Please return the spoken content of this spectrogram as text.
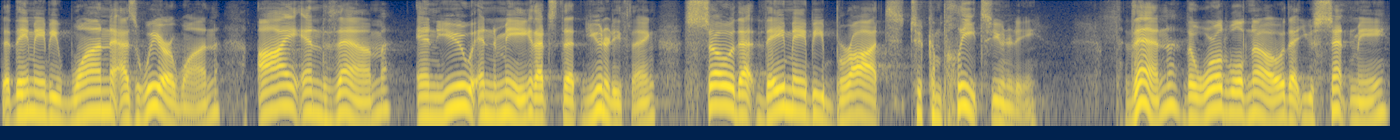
that they may be one as we are one, I and them, and you and me, that's that unity thing, so that they may be brought to complete unity. Then the world will know that you sent me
